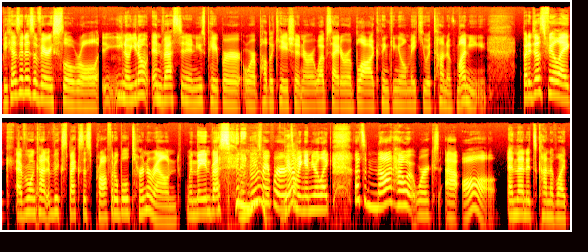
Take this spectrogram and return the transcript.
because it is a very slow roll. You know, you don't invest in a newspaper or a publication or a website or a blog thinking it'll make you a ton of money. But it does feel like everyone kind of expects this profitable turnaround when they invest in a mm-hmm. newspaper or yeah. something. And you're like, that's not how it works at all. And then it's kind of like,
